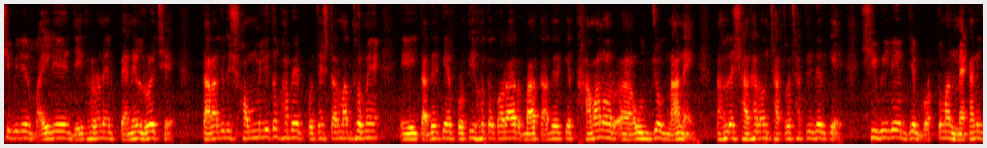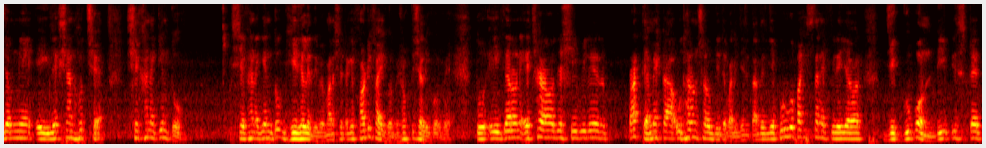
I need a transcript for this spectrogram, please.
শিবিরের বাইরে যেই ধরনের প্যানেল রয়েছে, তারা যদি সম্মিলিতভাবে প্রচেষ্টার মাধ্যমে এই তাদেরকে প্রতিহত করার বা তাদেরকে থামানোর উদ্যোগ না নেয়, তাহলে সাধারণ ছাত্রছাত্রীদেরকে শিবিরের যে বর্তমান মেকানিজম নিয়ে এই ইলেকশন হচ্ছে, সেখানে কিন্তু সেখানে কিন্তু ঘি ঢেলে দেবে মানে সেটাকে ফর্টিফাই করবে, শক্তিশালী করবে। তো এই কারণে এছাড়াও যে শিবিরের প্রার্থী আমি একটা উদাহরণস্বরূপ দিতে পারি যে তাদের যে পূর্ব পাকিস্তানে ফিরে যাওয়ার যে গোপন ডিপ স্টেট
